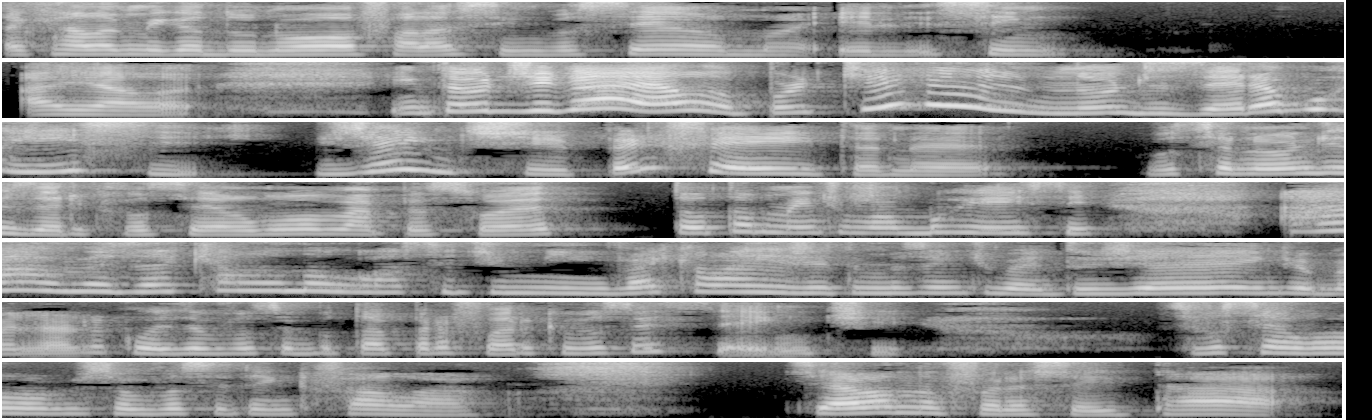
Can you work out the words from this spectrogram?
Aquela amiga do Noah fala assim: Você ama? Ele, sim. Aí ela, então diga a ela, por que não dizer a burrice? Gente, perfeita, né? Você não dizer que você ama uma pessoa é totalmente uma burrice. Ah, mas é que ela não gosta de mim, vai que ela rejeita meus sentimentos. Gente, a melhor coisa é você botar para fora o que você sente. Se você ama uma pessoa, você tem que falar. Se ela não for aceitar,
